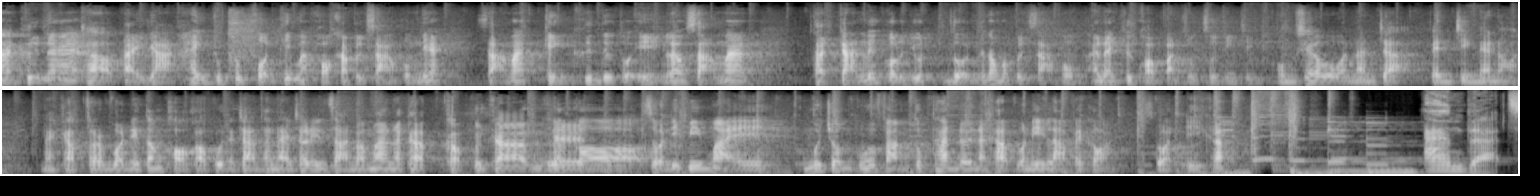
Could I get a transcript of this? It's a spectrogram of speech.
มากขึ้นนะฮะครับแต่อยากให้ทุกๆ คนที่มาขอคำปรึกษาผมเนี่ยสามารถเก่งขึ้นด้วยตัวเองแล้วสามารถ จัดการเรื่องกลยุทธ์โดยไม่ต้องมาปรึกษาผม อันนั้นคือความฝันสูงสุดจริงผมเชื่อว่าวันนั้นจะเป็นจริงแน่นอนนะครับสำหรับวันนี้ต้องขอขอบคุณอาจารย์ธนัยชรินทร์สารมาก ๆ นะครับๆขอบคุณครับคุณเคนแล้วก็สวัสดีปีใหม่ คุณผู้ชม คุณผู้ฟังทุกท่านด้วยนะครับ วันนี้ลาไปก่อน สวัสดีครับ and that's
